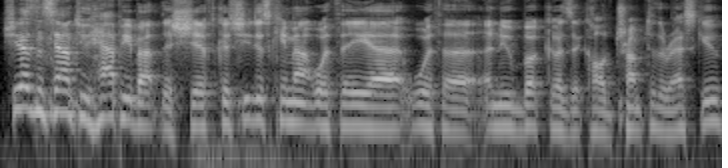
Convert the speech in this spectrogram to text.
She doesn't sound too happy about this shift because she just came out with a uh, with a, a new book. Was it called Trump to the Rescue? In,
